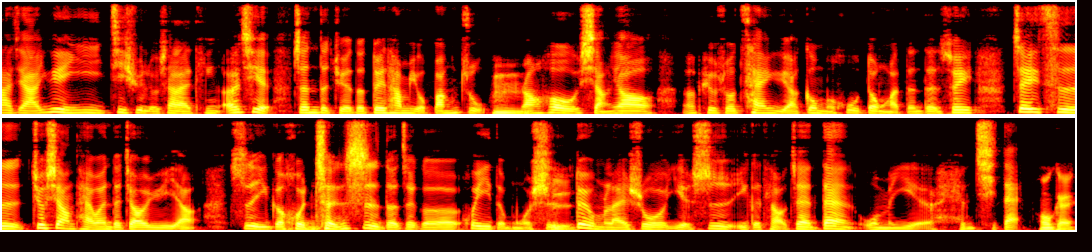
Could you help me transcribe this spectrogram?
大家愿意继续留下来听，而且真的觉得对他们有帮助，嗯然后想要呃，譬如说参与啊，跟我们互动啊等等，所以这一次就像台湾的教育一样，是一个混成式的这个会议的模式是，对我们来说也是一个挑战，但我们也很期待。OK，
